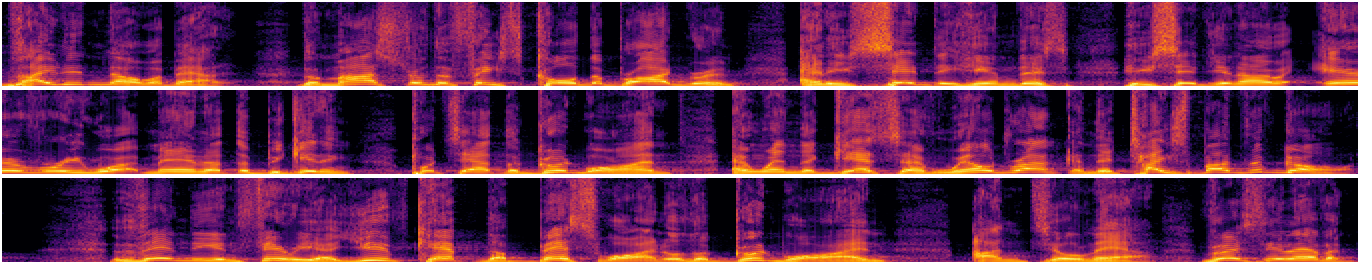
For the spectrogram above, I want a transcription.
They didn't know about it. The master of the feast called the bridegroom and he said to him this He said, You know, every man at the beginning puts out the good wine, and when the guests have well drunk and their taste buds have gone, then the inferior, you've kept the best wine or the good wine until now. Verse 11,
